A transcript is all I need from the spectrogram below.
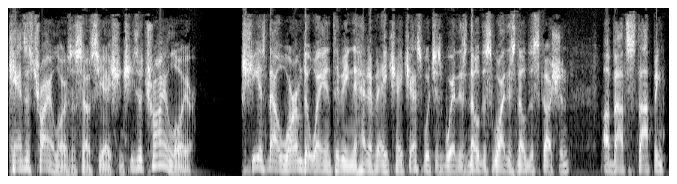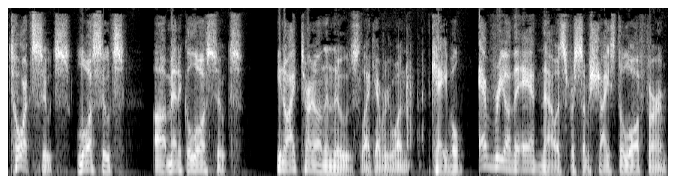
Kansas Trial Lawyers Association. She's a trial lawyer. She is now wormed away into being the head of HHS, which is where there's no this why there's no discussion about stopping tort suits, lawsuits, uh, medical lawsuits. You know, I turn on the news like everyone, cable. Every other ad now is for some shyster law firm.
